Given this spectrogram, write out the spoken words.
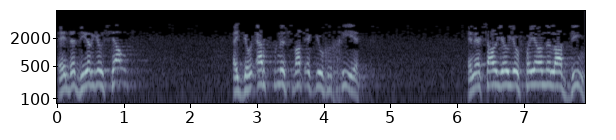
En dit deur jouself. Uit jou erfenis wat ek jou gegee het. En ek sal jou jou vyande laat dien.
